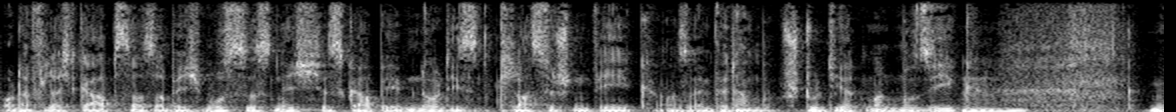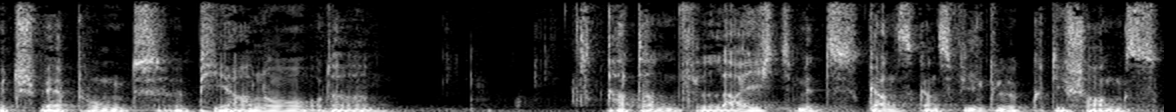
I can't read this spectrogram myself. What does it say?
oder vielleicht gab es das, aber ich wusste es nicht. Es gab eben nur diesen klassischen Weg. Also entweder studiert man Musik mhm. mit Schwerpunkt Piano oder hat dann vielleicht mit ganz, ganz viel Glück die Chance,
